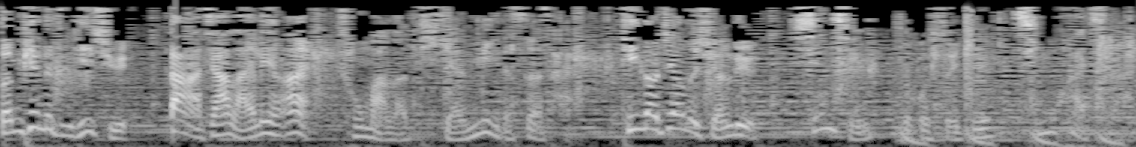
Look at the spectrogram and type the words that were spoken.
本片的主题曲《大家来恋爱》充满了甜蜜的色彩。听到这样的旋律，心情就会随之轻快起来。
